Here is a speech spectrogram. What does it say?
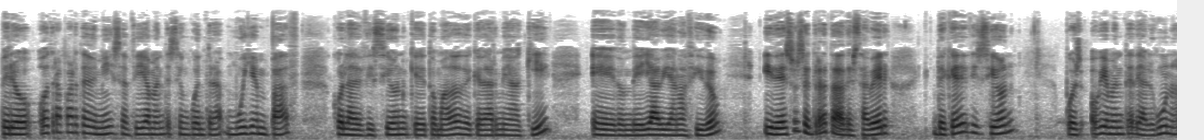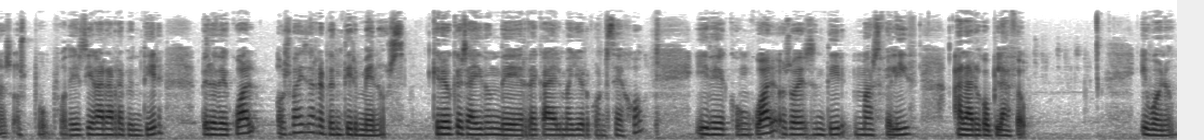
pero otra parte de mí sencillamente se encuentra muy en paz con la decisión que he tomado de quedarme aquí, eh, donde ella había nacido, y de eso se trata, de saber de qué decisión pues obviamente de algunas os podéis llegar a arrepentir, pero de cuál os vais a arrepentir menos. Creo que es ahí donde recae el mayor consejo y de con cuál os vais a sentir más feliz a largo plazo. Y bueno,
